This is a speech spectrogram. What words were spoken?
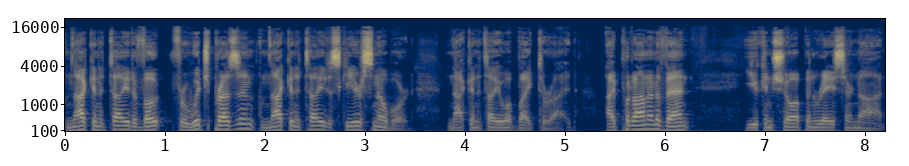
I'm not going to tell you to vote for which president. I'm not going to tell you to ski or snowboard. I'm not going to tell you what bike to ride. I put on an event. You can show up and race or not.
